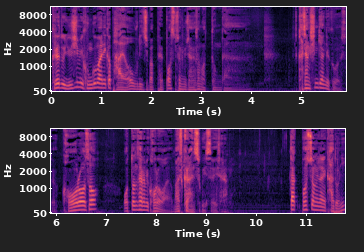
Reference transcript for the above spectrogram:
그래도 유심히 궁금하니까 봐요. 우리 집 앞에 버스 정류장에서는 어떤가. 가장 신기한 게 그거였어요. 걸어서 어떤 사람이 걸어와요. 마스크를 안 쓰고 있어요, 이 사람이. 딱 버스 정류장에 가더니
